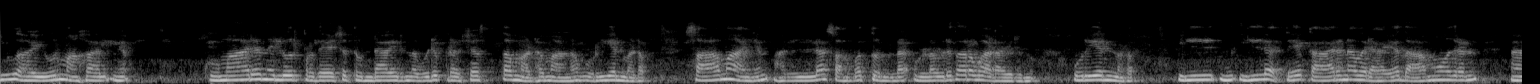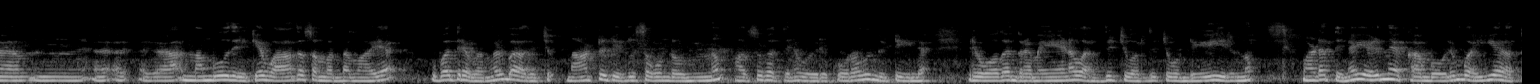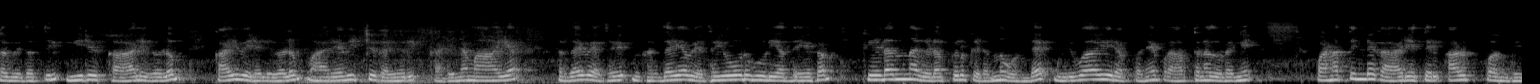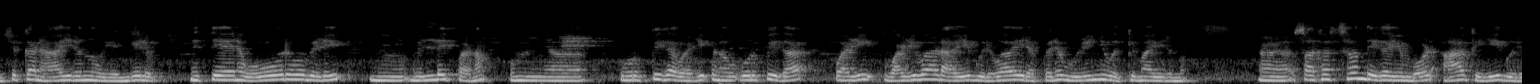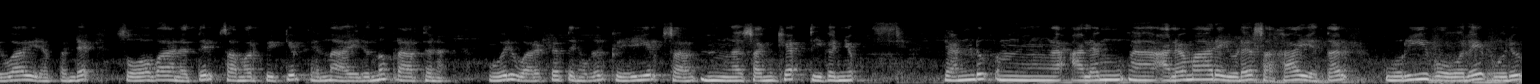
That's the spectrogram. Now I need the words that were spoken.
ഗുരുവായൂർ മഹാത്മ്യം. കുമാരനെല്ലൂർ പ്രദേശത്തുണ്ടായിരുന്ന ഒരു പ്രശസ്ത മഠമാണ് ഉറിയൻ മഠം. സാമാന്യം നല്ല സമ്പത്തുള്ള ഉള്ള ഒരു തറവാടായിരുന്നു ഉറിയൻ മഠം. ഇൽ ഇല്ലത്തെ കാരണവരായ ദാമോദരൻ നമ്പൂതിരിക്ക് വാദസംബന്ധമായ ഉപദ്രവങ്ങൾ ബാധിച്ചു. നാട്ടു ചികിത്സ കൊണ്ടൊന്നും അസുഖത്തിന് ഒരു കുറവും കിട്ടിയില്ല. രോഗം ക്രമേണ വർദ്ധിച്ചു വർദ്ധിച്ചു കൊണ്ടേയിരുന്നു. മഠത്തിന് എഴുന്നേക്കാൻ പോലും വയ്യാത്ത വിധത്തിൽ ഇരു കാലുകളും കൈവിരലുകളും മരവിച്ചു കയറി. കഠിനമായ ഹൃദയവ്യഥ ഹൃദയവ്യഥയോടുകൂടി അദ്ദേഹം കിടന്ന കിടപ്പിൽ കിടന്നുകൊണ്ട് ഗുരുവായൂരപ്പനെ പ്രാർത്ഥന തുടങ്ങി. പണത്തിന്റെ കാര്യത്തിൽ അല്പം പിശുക്കനായിരുന്നു എങ്കിലും നിത്യേന ഓരോ പിടി വെള്ളിപ്പണം ഉറുപ്പിക വഴി ഉറുപ്പിക വഴി വഴിപാടായി ഗുരുവായൂരപ്പന് ഒഴിഞ്ഞു വയ്ക്കുമായിരുന്നു. സഹസ്രം തികയുമ്പോൾ ആ കിഴി ഗുരുവായൂരപ്പന്റെ സോപാനത്തിൽ സമർപ്പിക്കും എന്നായിരുന്നു പ്രാർത്ഥന. ഒരു വർഷത്തിനുള്ളിൽ കിഴിയിൽ സംഖ്യ തികഞ്ഞു. രണ്ടു അല അലമാരയുടെ സഹായത്താൽ ഉറി പോലെ ഒരു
